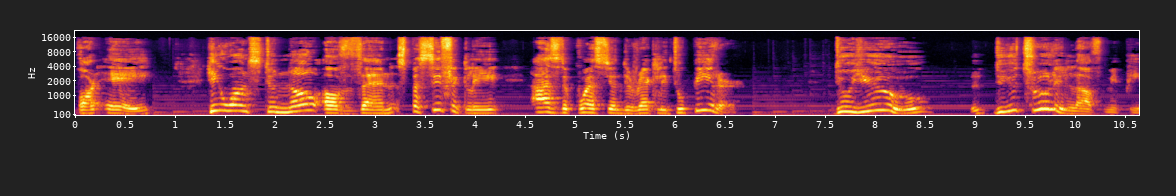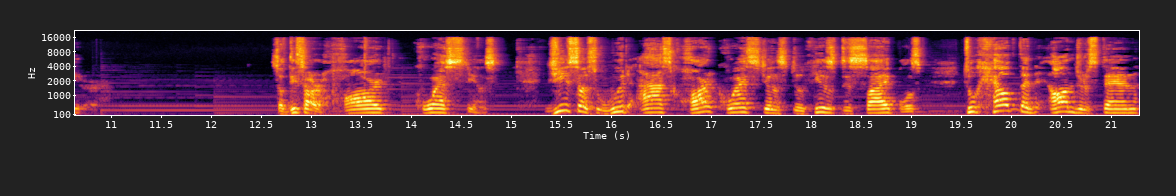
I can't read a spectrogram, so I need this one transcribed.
part A, he wants to know of them specifically, ask the question directly to Peter Do you, do you truly love me, Peter? So these are hard questions. Jesus would ask hard questions to his disciples to help them understand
